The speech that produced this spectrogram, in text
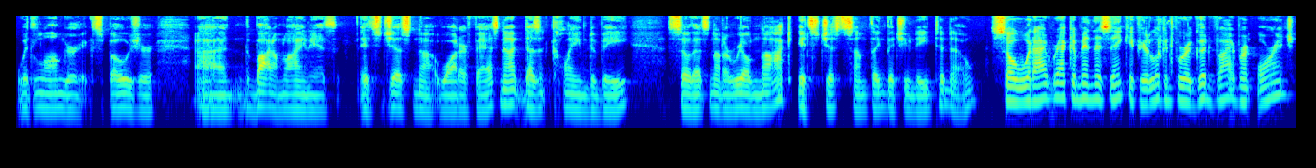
with longer exposure. Uh, the bottom line is it's just not water fast. Now, it doesn't claim to be, so that's not a real knock. It's just something that you need to know. So, would I recommend this ink if you're looking for a good, vibrant orange?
